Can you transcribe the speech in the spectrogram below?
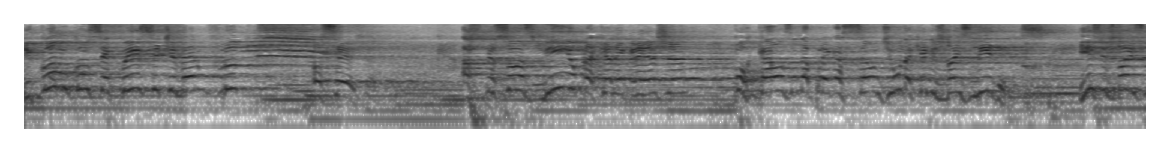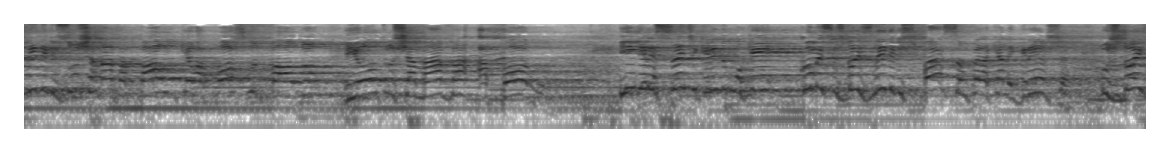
e como consequência tiveram frutos, ou seja, as pessoas vinham para aquela igreja por causa da pregação de um daqueles dois líderes. E esses dois líderes, um chamava Paulo, que é o apóstolo Paulo, e outro chamava Apolo. E interessante, querido, porque como esses dois líderes passam pelaquela igreja, os dois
